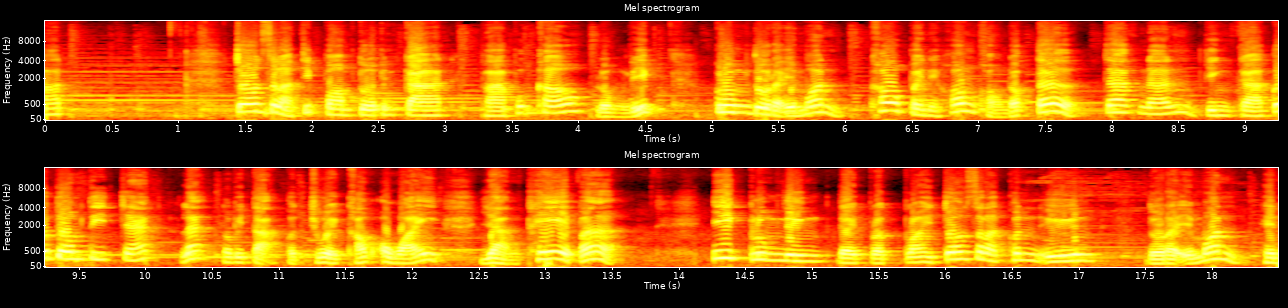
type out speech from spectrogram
ลัด โจรสลัดที่ปลอมตัวเป็นการ์ดพาพวกเขาลงลิฟต์ กลุ่มโดราเอมอนเข้าไปในห้องของด็อกเตอร์ จากนั้นจิงกาก็โจมตีแจ็คและโนบิตะก็ช่วยเขาเอาไว้ อย่างเทพอะอีกกลุ่มหนึ่งได้ปลดปล่อยโจรสลัดคนอื่น โดราเอมอนเห็น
